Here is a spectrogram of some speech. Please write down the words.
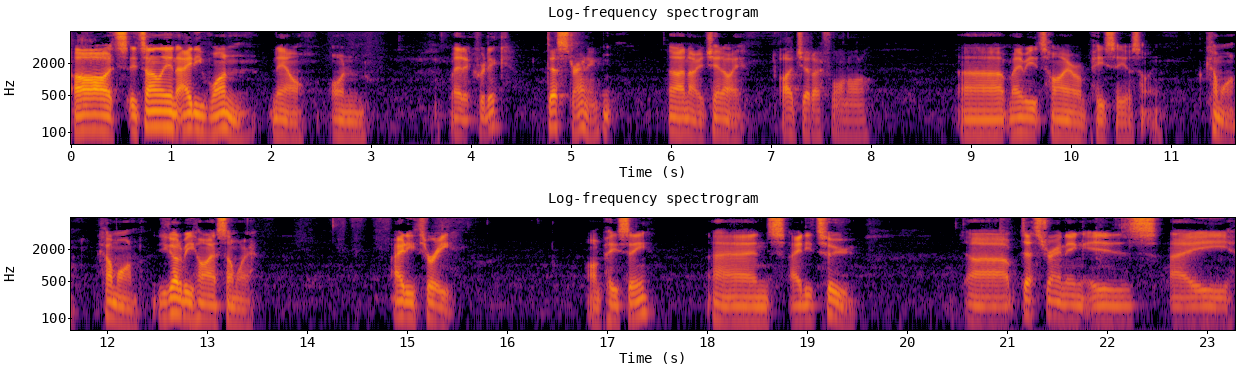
Oh, it's it's only an 81 now on Metacritic. Death Stranding. Uh, no, Jedi. Oh, Jedi Fallen Order. Uh, maybe it's higher on PC or something. Come on, come on. You got to be higher somewhere. 83 on PC and 82. Uh, Death Stranding is a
